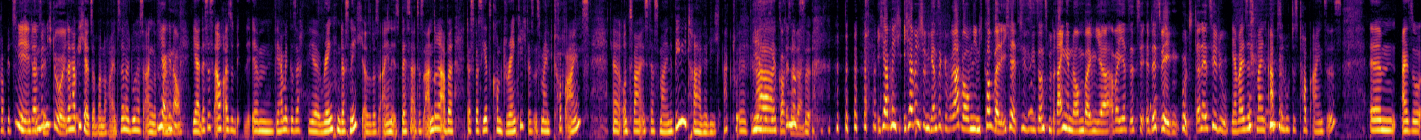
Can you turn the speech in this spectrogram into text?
habe jetzt. Nee, dann bin ich durch. Dann habe ich jetzt aber noch eins, ne? weil du hast angefangen. Ja, genau. Ja, das ist auch, also ähm, wir haben ja gesagt, wir ranken das nicht. Also das eine ist besser als das andere, aber das, was jetzt kommt, rank ich. Das ist mein Top 1. Äh, und zwar ist das meine Babytrage, die ich aktuell gerade ja, jetzt Gott benutze. ich habe mich, ich mich schon die ganze Zeit gefragt, warum die nicht kommt, weil ich hätte sie sonst mit reingenommen bei mir. Aber jetzt erzähl, deswegen, gut, dann erzähl du. Ja, weil es mein absolutes Top 1 ist. Ähm, also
